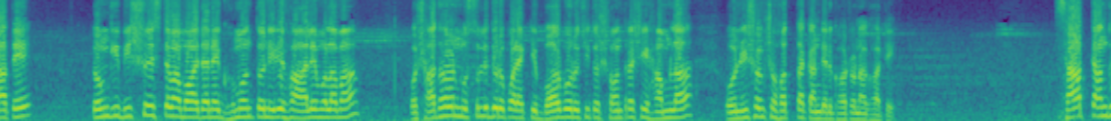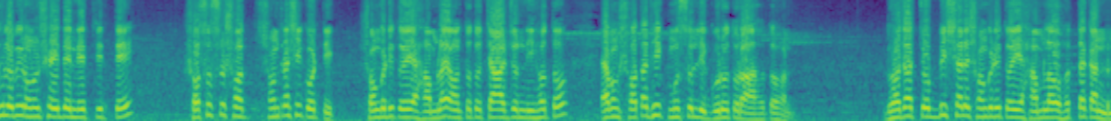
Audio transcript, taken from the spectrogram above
রাতে টঙ্গী বিশ্ব ইস্তেমা ময়দানে ঘুমন্ত নিরীহ আলেমোলামা ও সাধারণ মুসল্লিদের উপর একটি বর্বরচিত সন্ত্রাসী হামলা ও নৃশংস হত্যাকাণ্ডের ঘটনা ঘটে। সাত কান্ধুলবির অনুসারীদের নেতৃত্বে সশস্ত্র সন্ত্রাসী কর্তৃক সংগঠিত এই হামলায় অন্তত চারজন নিহত এবং শতাধিক মুসল্লি গুরুতর আহত হন। দু হাজার চব্বিশ সালে সংগঠিত এই হামলা ও হত্যাকাণ্ড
